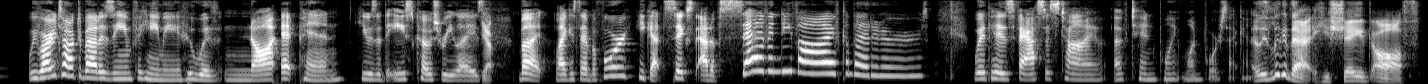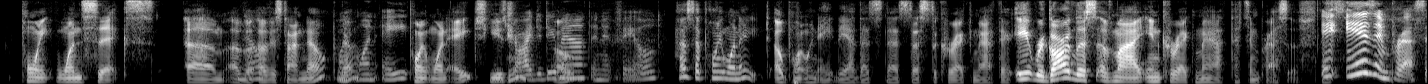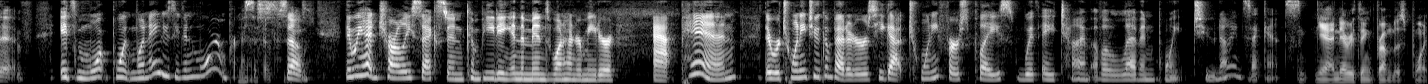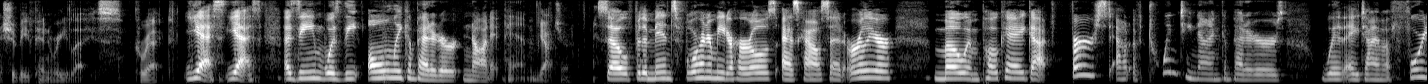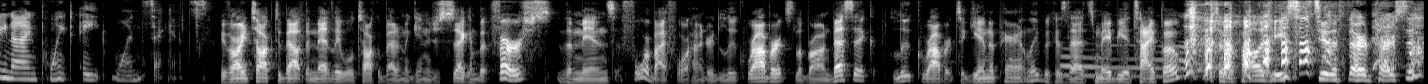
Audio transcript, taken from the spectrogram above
We've already talked about Azeem Fahmi, who was not at Penn. He was at the East Coast Relays. Yep. But like I said before, he got sixth out of 75 competitors with his fastest time of 10.14 seconds. I mean, look at that. He shaved off 0.16 um, of, of his time. No? no? 0.18. 0.18, You excuse me. tried to do Oh. math and it failed. How's that 0.18? Oh, 0.18. Yeah, that's that's that's the correct math there. It- regardless of my incorrect math, that's impressive. It is impressive. It's more 0.18 is even more impressive. so then we had Charlie Sexton competing in the men's 100 meter at Penn. There were 22 competitors. He got 21st place with a time of 11.29 seconds. Yeah, and everything from this point should be Penn relays. Correct. Yes, yes. Azeem was the only competitor not at Penn. Gotcha. So for the men's 400 meter hurdles, as Kyle said earlier, Mo and Poke got first out of 29 competitors with a time of 49.81 seconds. We've already talked about the medley. We'll talk about him again in just a second. But first, the men's 4x400. Luke Roberts, LeBron Bessick. Luke Roberts again, apparently, because that's maybe a typo. So apologies to the third person.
